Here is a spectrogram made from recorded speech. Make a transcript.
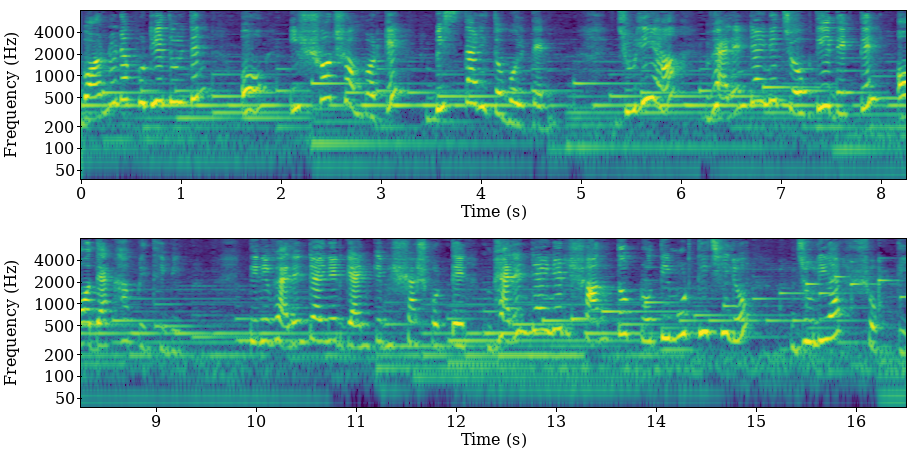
বর্ণনা ফুটিয়ে তুলতেন ও ঈশ্বর সম্পর্কে বিস্তারিত বলতেন। জুলিয়া ভ্যালেন্টাইনের চোখ দিয়ে দেখতেন অদেখা পৃথিবী। তিনি ভ্যালেন্টাইনের জ্ঞানকে বিশ্বাস করতেন। ভ্যালেন্টাইনের শান্ত প্রতিমূর্তি ছিল জুলিয়ার শক্তি।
